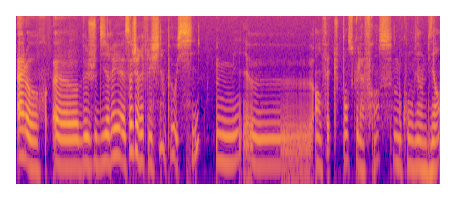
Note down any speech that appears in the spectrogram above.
Alors, euh, ben, je dirais, ça j'ai réfléchi un peu aussi, mais en fait je pense que la France me convient bien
